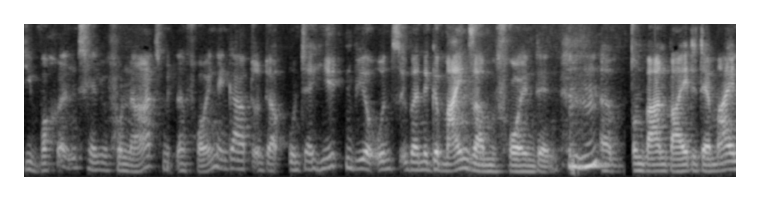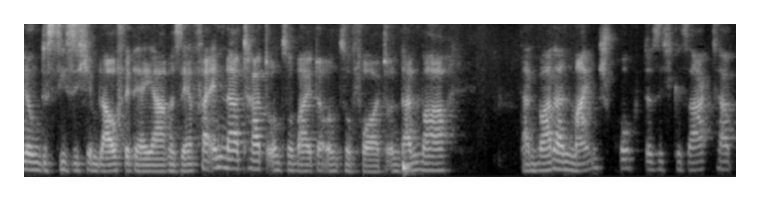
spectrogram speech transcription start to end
die Woche ein Telefonat mit einer Freundin gehabt und da unterhielten wir uns über eine gemeinsame Freundin mhm. ähm, und waren beide der Meinung, dass die sich im Laufe der Jahre sehr verändert hat und so weiter und so fort. Und dann war dann war dann mein Spruch, dass ich gesagt habe,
